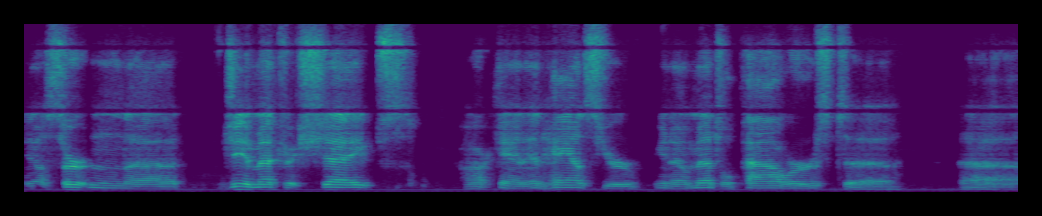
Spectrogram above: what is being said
You know, certain uh, geometric shapes are, can enhance your you know mental powers to uh,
